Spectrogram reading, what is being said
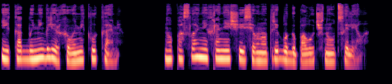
и как бы не глирховыми клыками. Но послание, хранящееся внутри, благополучно уцелело.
